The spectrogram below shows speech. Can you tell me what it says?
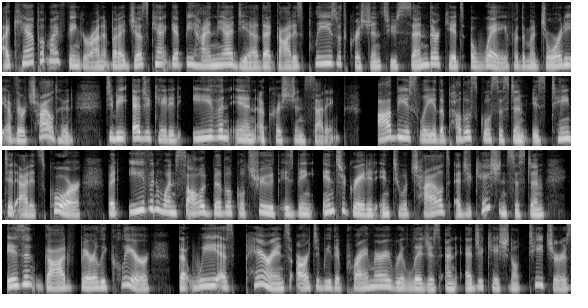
I can't put my finger on it, but I just can't get behind the idea that God is pleased with Christians who send their kids away for the majority of their childhood to be educated, even in a Christian setting. Obviously, the public school system is tainted at its core, but even when solid biblical truth is being integrated into a child's education system, isn't God fairly clear that we as parents are to be the primary religious and educational teachers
